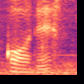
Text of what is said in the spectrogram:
校です。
